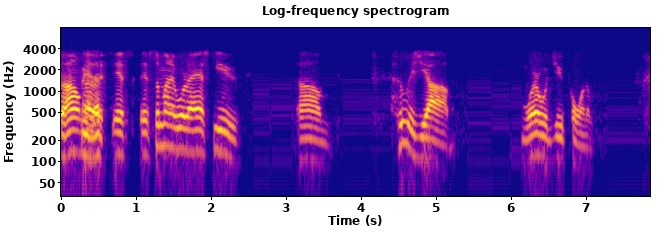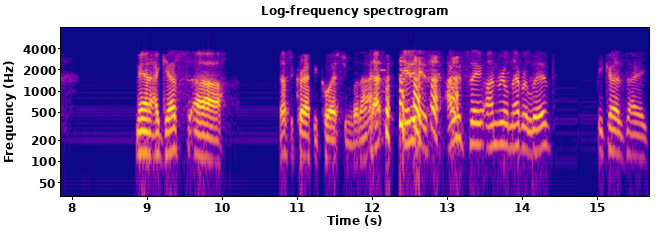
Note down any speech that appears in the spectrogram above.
so I don't Man, know if, if if somebody were to ask you, um, who is Yob? Where would you point them? Man, I guess uh That's a crappy question, but I that, it is. I would say Unreal Never Lived because I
